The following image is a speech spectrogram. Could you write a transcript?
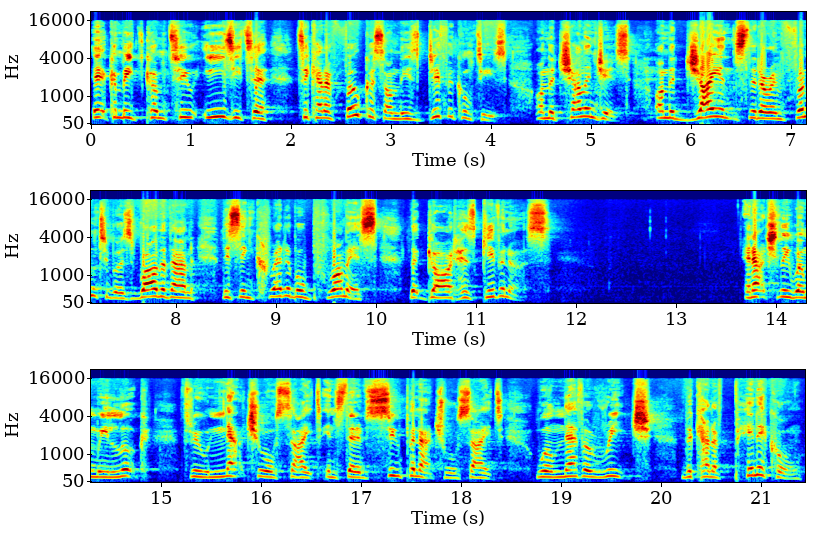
it can become too easy to, to kind of focus on these difficulties, on the challenges, on the giants that are in front of us, rather than this incredible promise that God has given us. And actually, when we look through natural sight instead of supernatural sight, we'll never reach the kind of pinnacle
